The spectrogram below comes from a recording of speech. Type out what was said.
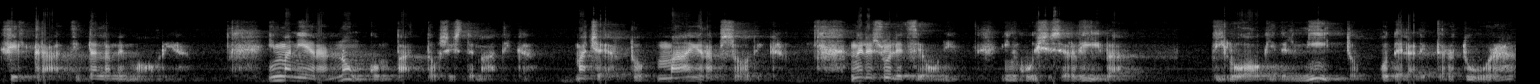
filtrati dalla memoria, in maniera non compatta o sistematica, ma certo mai rapsodica. Nelle sue lezioni, in cui si serviva di luoghi del mito o della letteratura,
